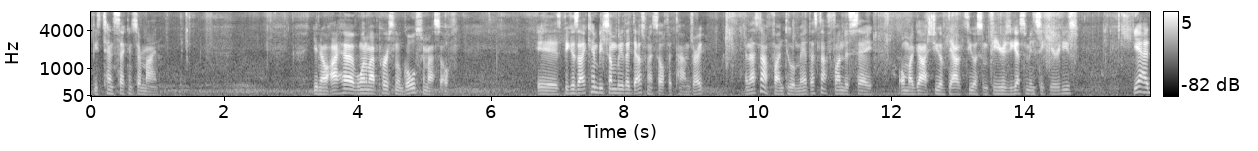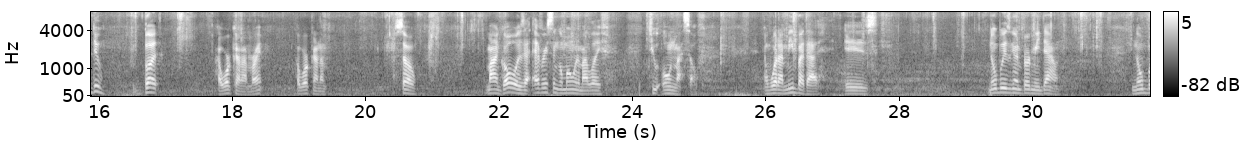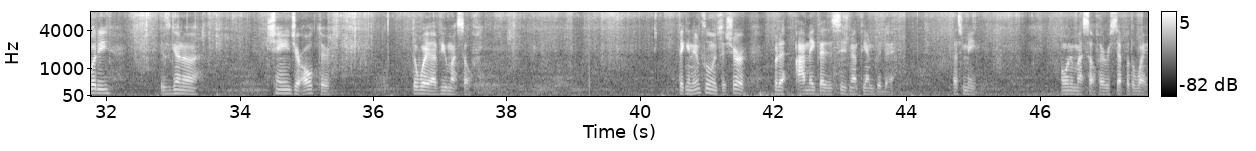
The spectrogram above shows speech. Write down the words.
These 10 seconds are mine. You know, I have one of my personal goals for myself is because I can be somebody that doubts myself at times, right? And that's not fun to admit. That's not fun to say, oh my gosh, you have doubts, you have some fears, you got some insecurities. Yeah, I do. But I work on them, right? I work on them. So, my goal is at every single moment of my life to own myself. And what I mean by that is nobody's gonna burn me down. Nobody is gonna change or alter the way I view myself. They can influence it, sure, but I make that decision at the end of the day. That's me. Owning myself every step of the way.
